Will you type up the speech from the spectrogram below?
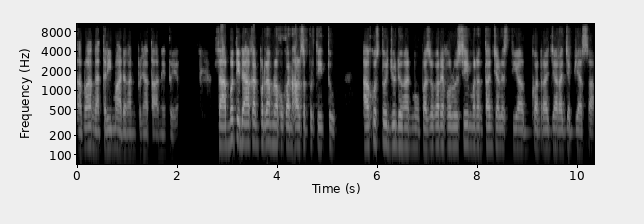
apa nggak terima dengan pernyataan itu ya. Sabo tidak akan pernah melakukan hal seperti itu. Aku setuju denganmu. Pasukan revolusi menentang Celestial bukan raja-raja biasa.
